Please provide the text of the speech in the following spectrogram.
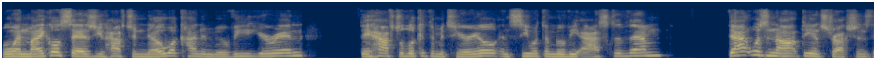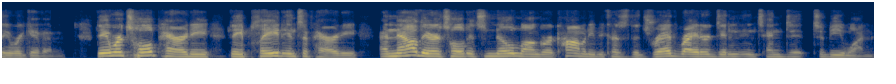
but when Michael says you have to know what kind of movie you're in, they have to look at the material and see what the movie asks of them. That was not the instructions they were given. They were told parody, they played into parody, and now they are told it's no longer a comedy because the Dread writer didn't intend it to be one.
